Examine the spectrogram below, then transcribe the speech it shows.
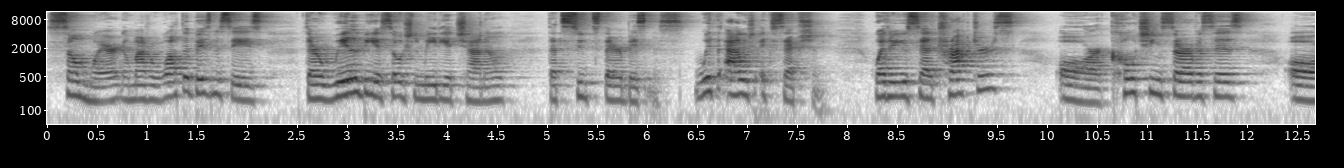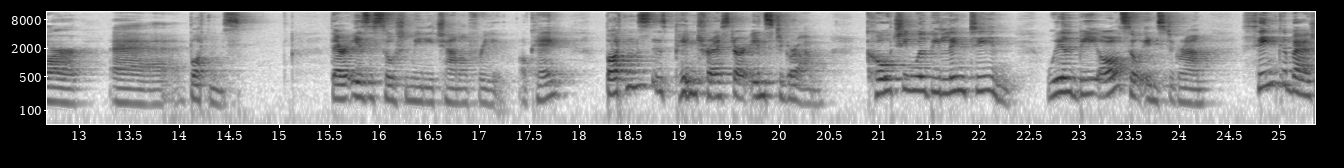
somewhere, no matter what the business is, there will be a social media channel that suits their business without exception whether you sell tractors or coaching services or uh, buttons. There is a social media channel for you, okay? Buttons is Pinterest or Instagram. Coaching will be LinkedIn, will be also Instagram. Think about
